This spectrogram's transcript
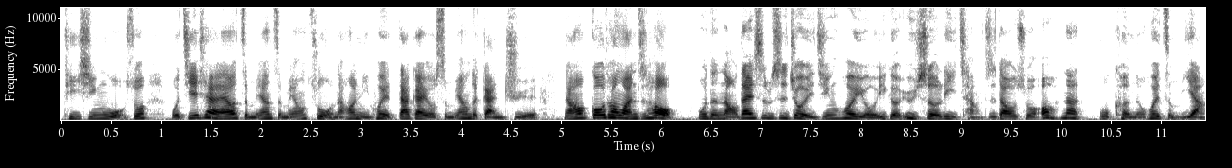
提醒我说我接下来要怎么样怎么样做，然后你会大概有什么样的感觉，然后沟通完之后。我的脑袋是不是就已经会有一个预设立场，知道说，哦，那我可能会怎么样？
